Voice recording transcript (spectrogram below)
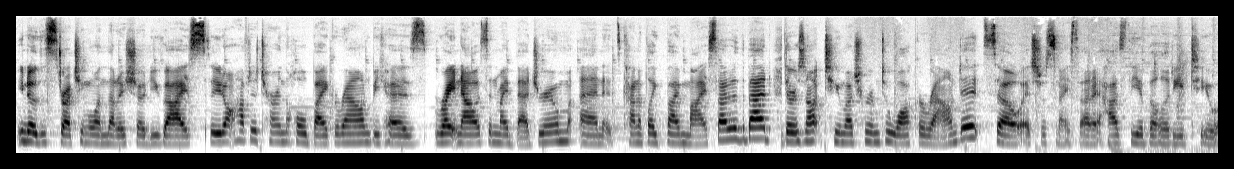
you know the stretching one that I showed you guys. So you don't have to turn the whole bike around because right now it's in my bedroom and it's kind of like by my side of the bed. There's not too much room to walk around it, so it's just nice that it has the ability to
